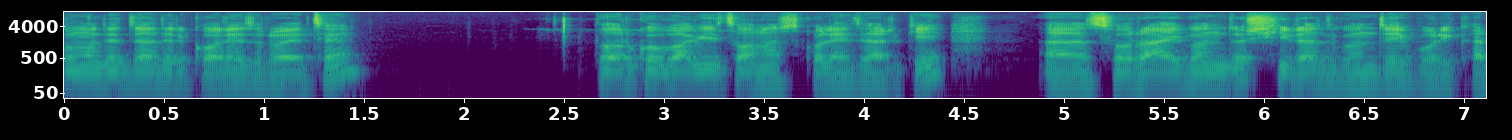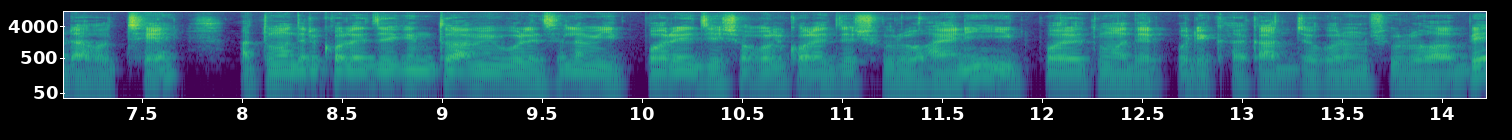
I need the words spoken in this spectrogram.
তোমাদের যাদের কলেজ রয়েছে তর্কবাগিচ অনার্স কলেজ আর কি। সো রায়গঞ্জ, সিরাজগঞ্জে এই পরীক্ষাটা হচ্ছে। আর তোমাদের কলেজে কিন্তু আমি বলেছিলাম, ঈদ পরে যে সকল কলেজে শুরু হয়নি, ঈদ পরে তোমাদের পরীক্ষা কার্যক্রম শুরু হবে।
